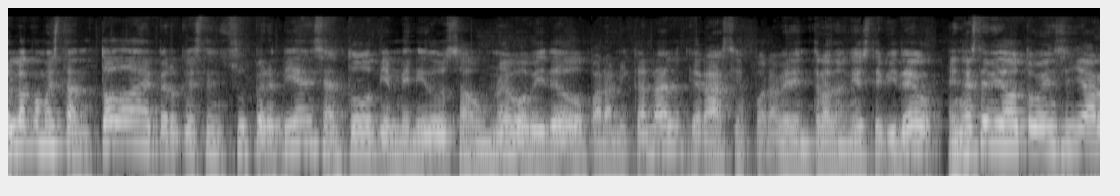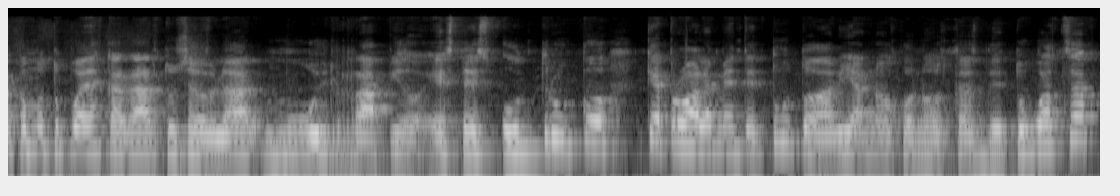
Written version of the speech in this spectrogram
Hola, ¿cómo están todos? Espero que estén súper bien. Sean todos bienvenidos a un nuevo video para mi canal. Gracias por haber entrado en este video. En este video te voy a enseñar cómo tú puedes cargar tu celular muy rápido. Este es un truco que probablemente tú todavía no conozcas de tu WhatsApp.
